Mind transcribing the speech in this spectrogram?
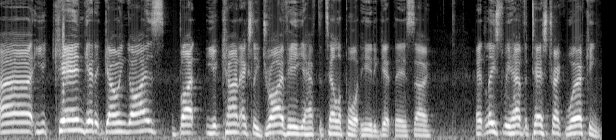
uh, you can get it going, guys, but you can't actually drive here. You have to teleport here to get there. So, at least we have the test track working.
